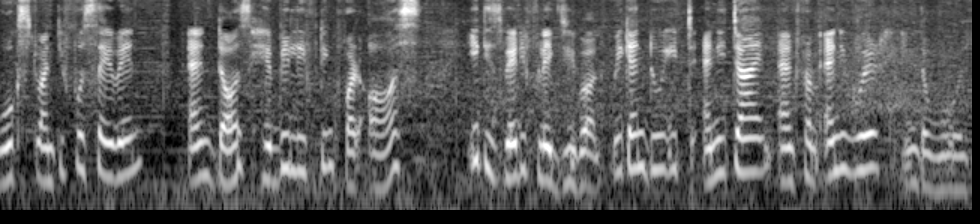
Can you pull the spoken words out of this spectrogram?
works 24-7 and does heavy lifting for us. It is very flexible. We can do it anytime and from anywhere in the world.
